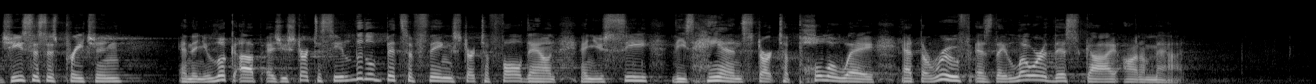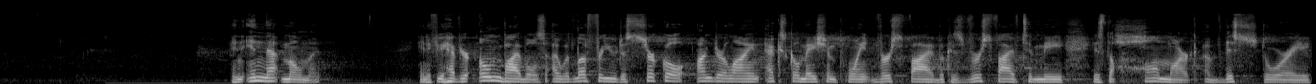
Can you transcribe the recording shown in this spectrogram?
Jesus is preaching, and then you look up as you start to see little bits of things start to fall down, and you see these hands start to pull away at the roof as they lower this guy on a mat. And in that moment, and if you have your own Bibles, I would love for you to circle, underline, exclamation point, verse 5, because verse 5 to me is the hallmark of this story.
